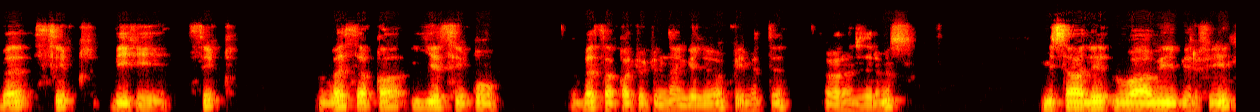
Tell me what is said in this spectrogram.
ve sik bihi. Sik vesaka yesiku. Vesaka kökünden geliyor kıymetli öğrencilerimiz. Misali vavi bir fiil.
